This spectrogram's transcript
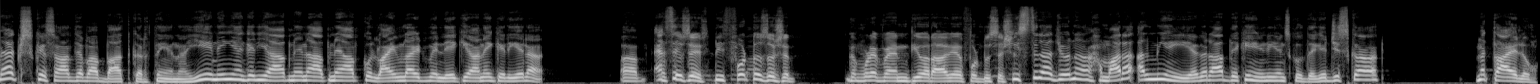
फैक्ट्स के साथ जब आप बात करते हैं ना ये नहीं है कि जी आपने ना अपने आप को लाइमलाइट में लेके आने के लिए ना ऐसे फ़ोटो सेशन कपड़े पहन के और आ गए फ़ोटो सेशन इस तरह जो है ना हमारा अलमी यही है अगर आप देखें इंडियंस को देखें जिसका मैं कायल हूँ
